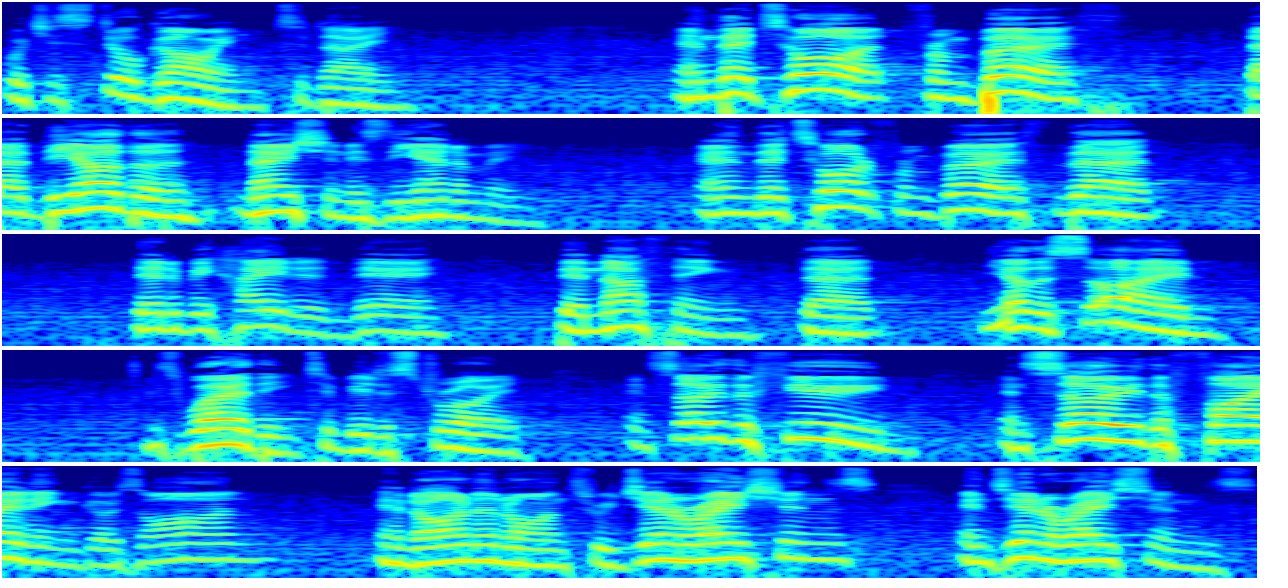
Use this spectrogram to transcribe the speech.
which is still going today. And they're taught from birth that the other nation is the enemy. And they're taught from birth that they're to be hated, they're, they're nothing, that the other side is worthy to be destroyed. And so the feud and so the fighting goes on and on and on through generations and generations.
